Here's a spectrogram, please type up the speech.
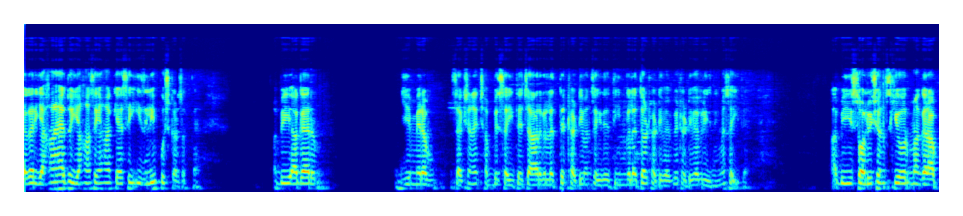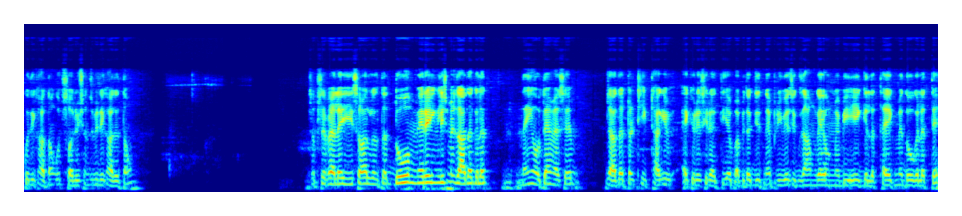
अगर यहाँ है तो यहाँ से यहाँ कैसे इजिली पुश कर सकते हैं। अभी अगर ये मेरा सेक्शन है, छब्बीस सही थे, चार गलत थे थर्टी वन सही थे, तीन गलत थे और thirty five thirty five reasoning में सही थे। अभी सॉल्यूशंस की ओर मैं अगर आपको दिखाता हूँ, कुछ सॉल्यूशंस भी दिखा देता हूँ। सबसे पहले ये सवाल गलत था। दो मेरे इंग्लिश में ज़्यादा गलत नहीं होते हैं, वैसे ज़्यादातर ठीक ठाक एक्यूरेसी रहती है। अभी तक जितने प्रीवियस एग्ज़ाम गए, उनमें भी एक गलत था, एक में दो गलत थे।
